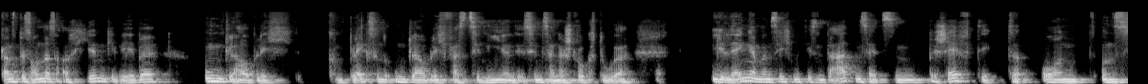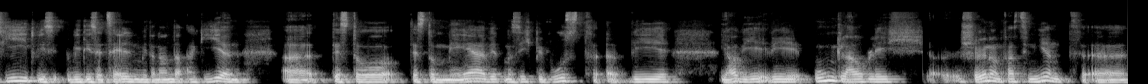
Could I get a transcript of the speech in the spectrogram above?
ganz besonders auch Hirngewebe unglaublich komplex und unglaublich faszinierend ist in seiner Struktur. je länger man sich mit diesen Datensätzen beschäftigt und, und sieht, wie, wie diese Zellen miteinander agieren, äh, desto, desto mehr wird man sich bewusst, äh, wie, ja, wie, wie unglaublich äh, schön und faszinierend äh,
